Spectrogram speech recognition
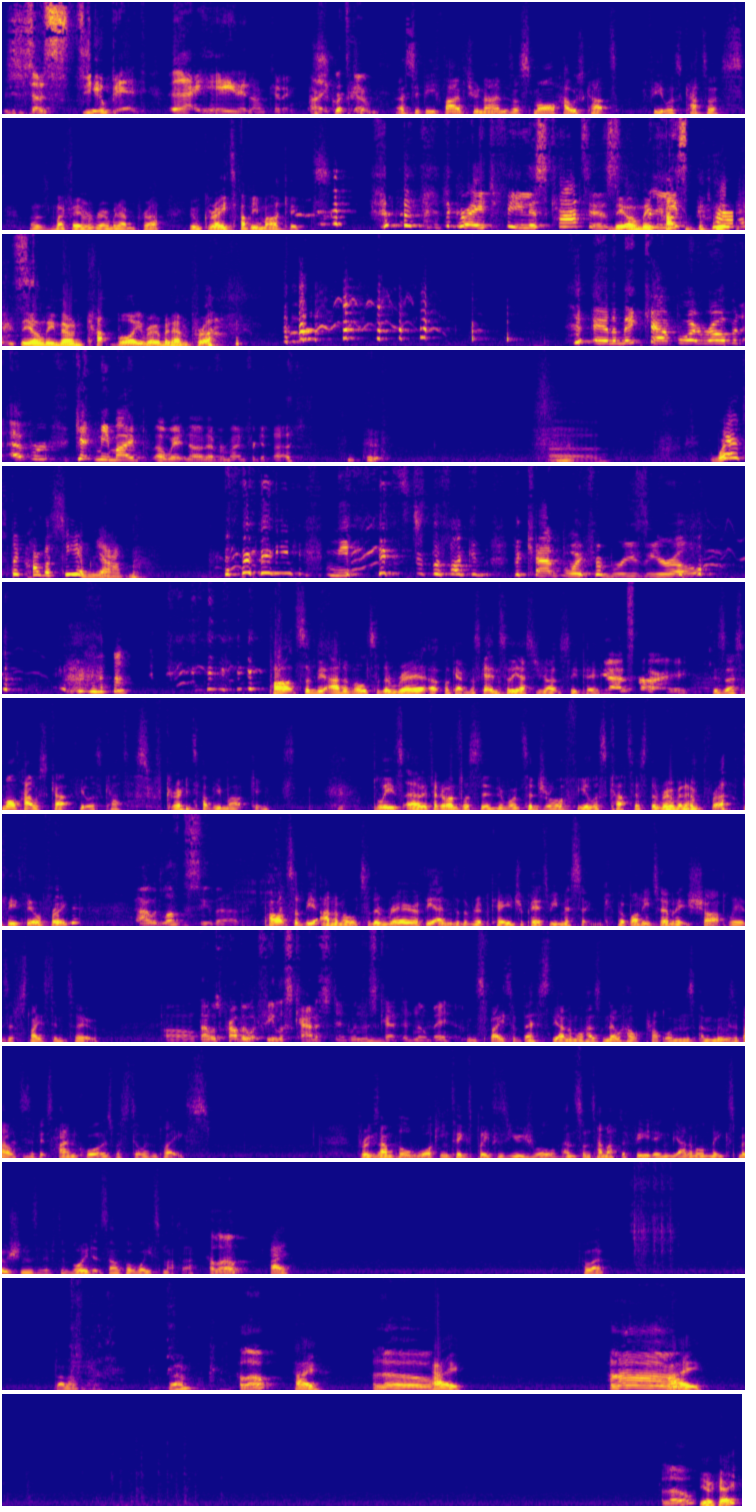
This is so stupid. I hate it. No, I'm kidding. All right, let's go. SCP-529 is a small house cat, Felis catus, that was my favourite Roman emperor, with grey tabby markings. the great Felis Catus. The only cat, cats. the only known cat boy Roman emperor. Anime Catboy Roman Emperor. Get me my. Oh wait, no, never mind. Forget that. uh, Where's the Colosseum, Yam? it's just the fucking the Catboy from ReZero. Parts of the animal to the rear. Okay, let's get into the SCP. yeah, sorry. Is a small house cat, Felis catus, with grey tabby markings. Please, uh, if anyone's listening and wants to draw Felis catus, the Roman emperor, please feel free. I would love to see that. Parts of the animal to the rear of the end of the rib cage appear to be missing. The body terminates sharply as if sliced in two. Uh, that was probably what Felis Catus did when this cat didn't obey him. In spite of this, the animal has no health problems and moves about as if its hindquarters were still in place. For example, walking takes place as usual, and sometime after feeding, the animal makes motions as if to void itself of waste matter. Hello? Hi. Hello? Don't know. Um, Hello? hi. Hello? Hi. Hello? Hi. Hello? You okay?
